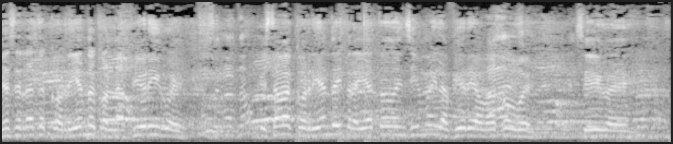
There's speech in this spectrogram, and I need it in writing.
y hace rato corriendo con la Fury, güey. Estaba corriendo y traía todo encima y la Fury abajo, güey. Sí, güey.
